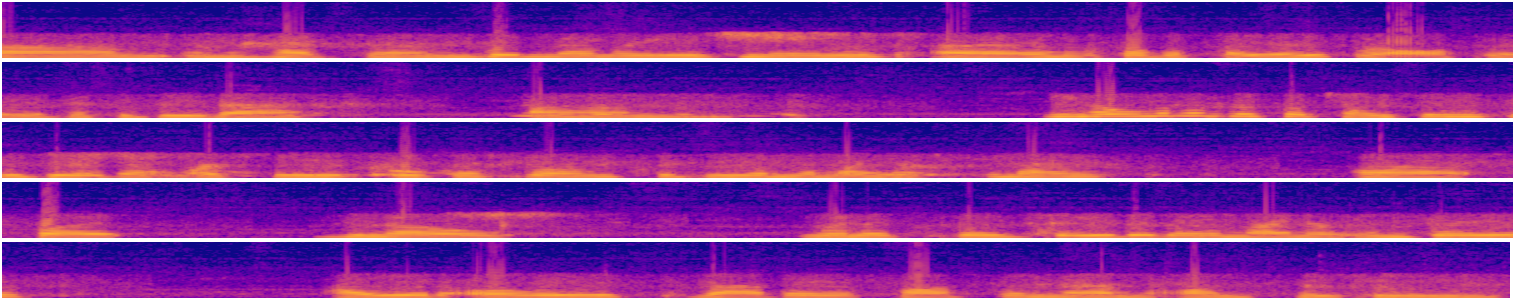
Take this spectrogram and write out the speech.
um, and had some good memories made. Uh, I hope all the players were also able to do that. Um, you know, a little disappointing to hear that Marcy isn't going to be in the lineup tonight. Uh, but, you know, when it's those day-to-day minor injuries, I would always rather caution them on taking,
